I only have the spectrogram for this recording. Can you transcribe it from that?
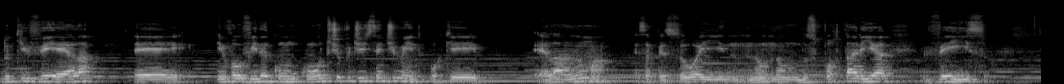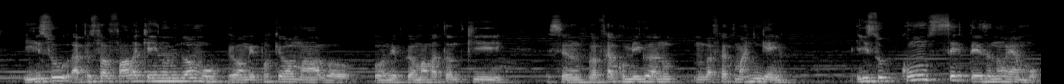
do que ver ela é, envolvida com, com outro tipo de sentimento, porque ela ama essa pessoa e não, não suportaria ver isso. E isso a pessoa fala que é em nome do amor. Eu amei porque eu amava, eu amei porque eu amava tanto que você não vai ficar comigo, ela não, não vai ficar com mais ninguém. Isso com certeza não é amor.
